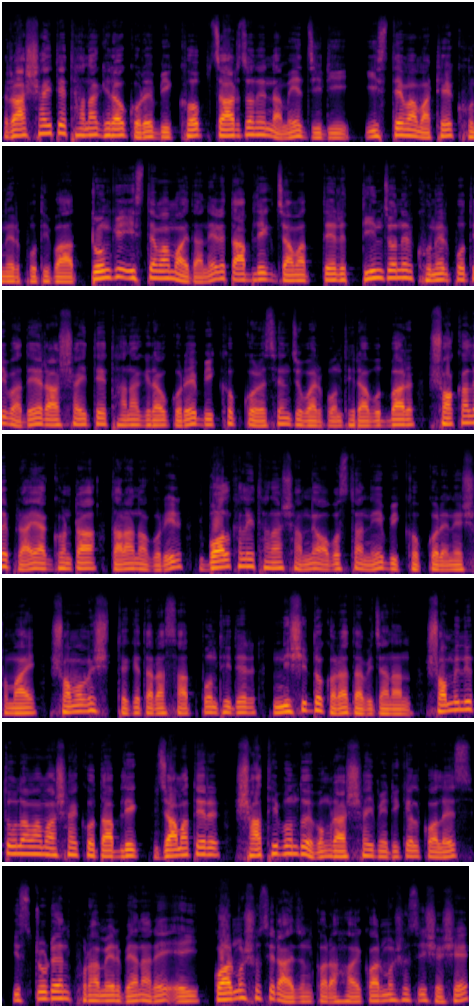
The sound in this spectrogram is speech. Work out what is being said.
রাজশাহীতে থানা ঘেরাও করে বিক্ষোভ, চারজনের নামে জিডি। ইস্তেমা মাঠে খুনের প্রতিবাদ। টঙ্গী ইস্তেমা ময়দানের তাবলিগ জামাতের তিনজনের খুনের প্রতিবাদে রাজশাহীতে থানা ঘেরাও করে বিক্ষোভ করেছেন জুবাইরপন্থীরা। বুধবার সকালে প্রায় এক ঘণ্টা তারানগরীর বলখালী থানার সামনে অবস্থান নিয়ে বিক্ষোভ করেন। এ সময় সমাবেশ থেকে তারা সাতপন্থীদের নিষিদ্ধ করার দাবি জানান। সম্মিলিত উলামা মাসায়ক ও তাবলিগ জামাতের সাথী বন্ধু এবং রাজশাহী মেডিকেল কলেজ স্টুডেন্ট ফোরামের ব্যানারে এই কর্মসূচির আয়োজন করা হয়। কর্মসূচি শেষে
